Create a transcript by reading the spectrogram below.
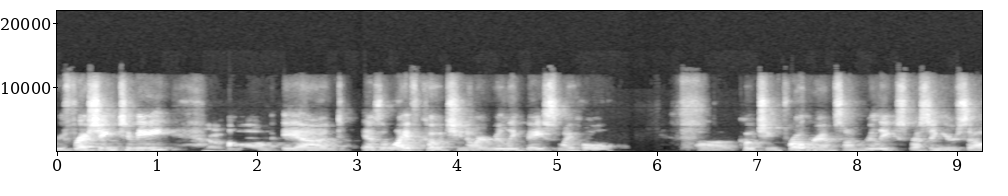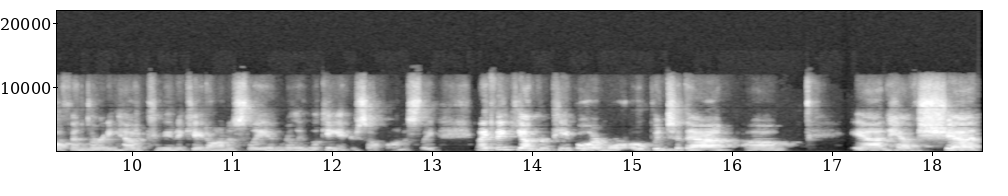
refreshing to me. Yeah. Um, and as a life coach, you know, I really base my whole uh, coaching programs on really expressing yourself and learning how to communicate honestly and really looking at yourself honestly. And I think younger people are more open to that um, and have shed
